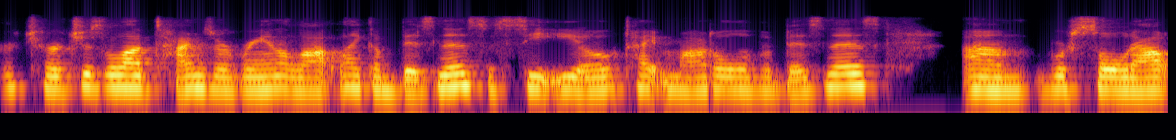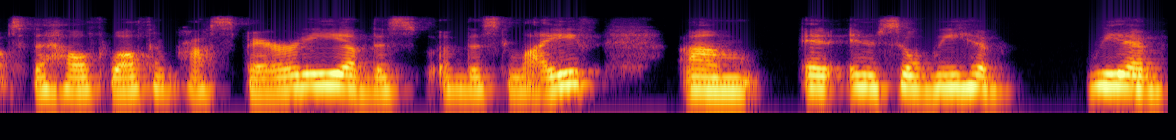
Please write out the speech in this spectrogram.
our churches a lot of times are ran a lot like a business a ceo type model of a business um, we're sold out to the health wealth and prosperity of this of this life. Um, and, and so we have we have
